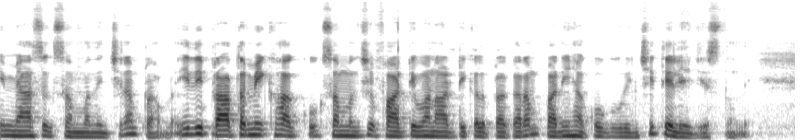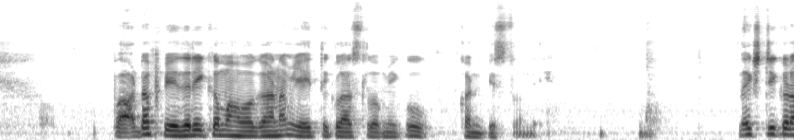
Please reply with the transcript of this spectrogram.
ఈ మ్యాథ్స్కి సంబంధించిన ప్రాబ్లం ఇది ప్రాథమిక హక్కుకు సంబంధించి ఫార్టీ వన్ ఆర్టికల్ ప్రకారం పని హక్కు గురించి తెలియజేస్తుంది. పాఠం పేదరికం అవగాహన ఎయిత్ క్లాస్లో మీకు కనిపిస్తుంది. నెక్స్ట్ ఇక్కడ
